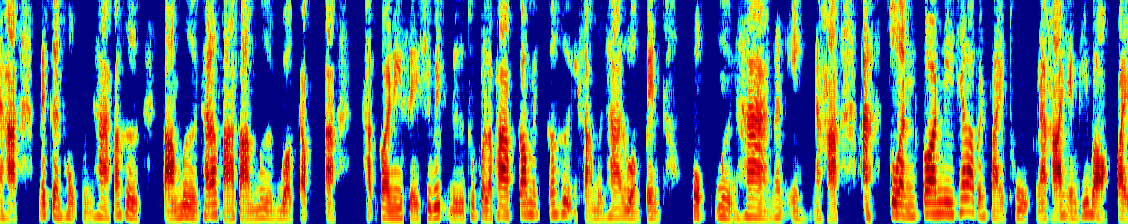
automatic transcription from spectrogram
นะคะ ไม่เกิน 65,000ก็คือ 30,000ค่ารักษา 30,000 บวกกับอ่ากรณีเสียชีวิตหรือทุพพลภาพก็ก็คืออีก 35,000รวมเป็น 65,000นั่นเองนะคะอะส่วนกรณีที่เราเป็นฝ่ายถูกนะคะ อย่างที่บอกฝ่าย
